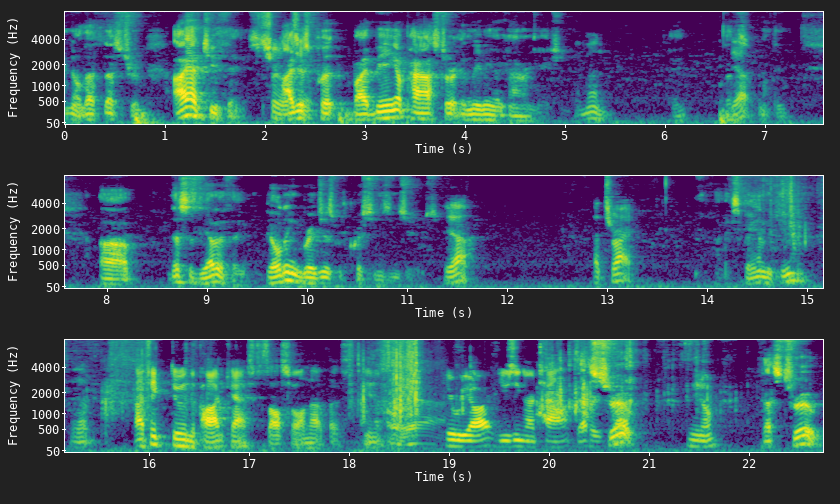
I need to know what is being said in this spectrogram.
No, that, that's true. I have two things. Sure, I let's just put by being a pastor and leading a congregation. Amen. That's Yeah. one thing. Uh, this is the other thing: building bridges with Christians and Jews. Yeah. That's right. Expand the kingdom. Yep. I think doing the podcast is also on that list. You know, Oh yeah, here we are using our talent. that's true. God, You know, That's true.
